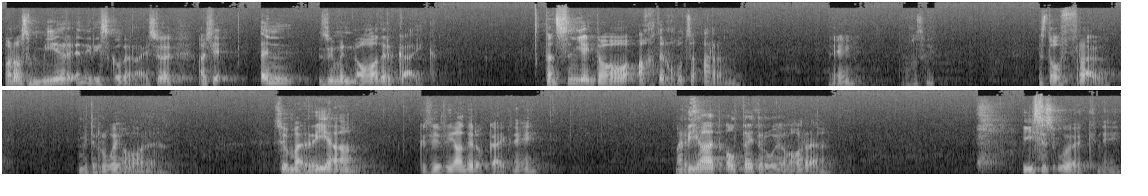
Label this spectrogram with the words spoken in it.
Maar daar's meer in hierdie skildery. So as jy in zoom nader kyk, dan sien jy daar agter God se arm nê? Nee, is hy? Is daar 'n vrou met rooi hare. So Maria, ek sê die ander ook kyk, nê? Nee? Maria het altyd rooi hare. Jesus ook, nê? Nee?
